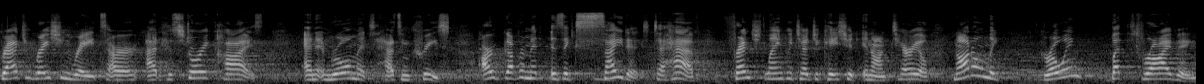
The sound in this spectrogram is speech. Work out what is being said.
Graduation rates are at historic highs and enrollment has increased. Our government is excited to have French language education in Ontario not only growing, but thriving.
